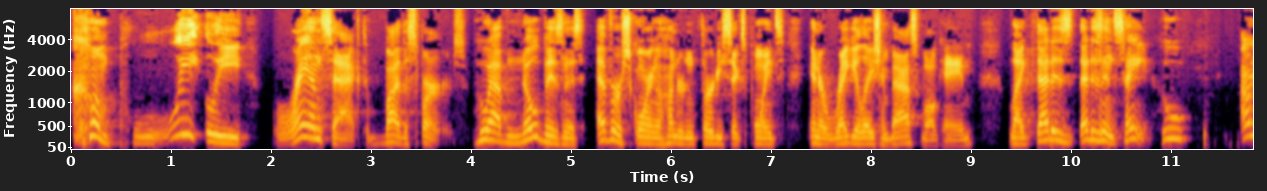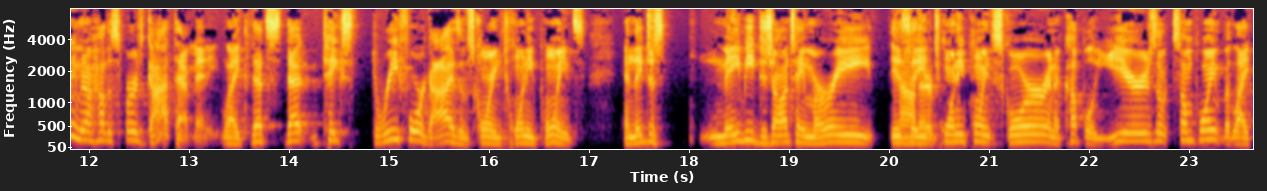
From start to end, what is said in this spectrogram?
completely ransacked by the Spurs, who have no business ever scoring 136 points in a regulation basketball game. Like that is that is insane. Who I don't even know how the Spurs got that many. Like that's that takes three, four guys of scoring 20 points, and they just maybe Dejounte Murray is no, a 20 point scorer in a couple years at some point, but like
